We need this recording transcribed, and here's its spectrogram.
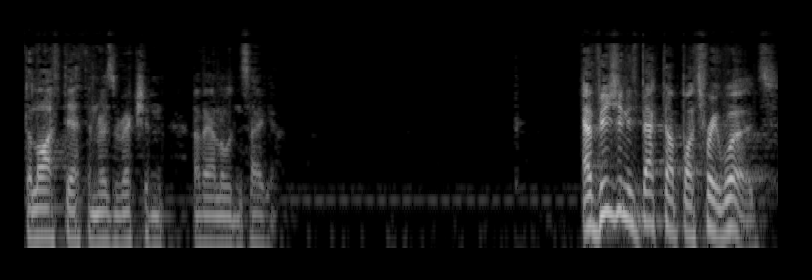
the life, death, and resurrection of our Lord and Savior. Our vision is backed up by three words.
